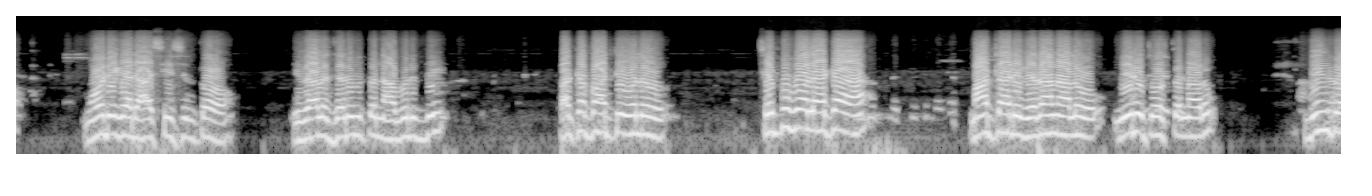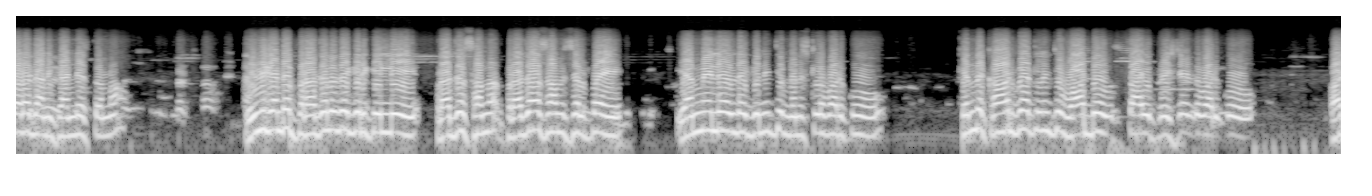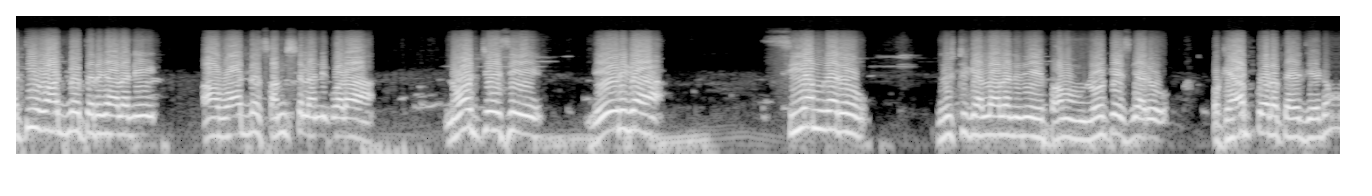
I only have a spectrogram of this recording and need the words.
మోడీ గారి ఆశీస్సులతో ఇవాళ జరుగుతున్న అభివృద్ధి పక్క పార్టీ వాళ్ళు చెప్పుకోలేక మాట్లాడే విధానాలు మీరు చూస్తున్నారు. మేము కూడా దాన్ని ఖండిస్తున్నాం. ఎందుకంటే ప్రజల దగ్గరికి వెళ్ళి ప్రజా సమ ప్రజా సమస్యలపై ఎమ్మెల్యేల దగ్గర నుంచి మినిస్టర్ల వరకు కింద కార్పొరేట్ల నుంచి వార్డు స్థాయి ప్రెసిడెంట్ వరకు ప్రతి వార్డులో తిరగాలని ఆ వార్డులో సమస్యలన్నీ కూడా నోట్ చేసి నేరుగా సీఎం గారు దృష్టికి వెళ్ళాలనేది పాపం లోకేష్ గారు ఒక యాప్ కూడా తయారు చేయడం.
